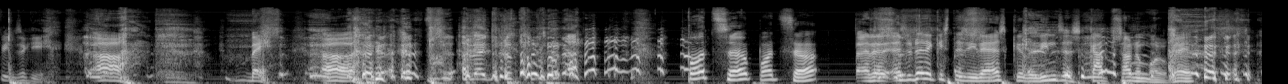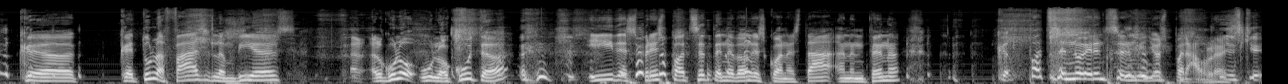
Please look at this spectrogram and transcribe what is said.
Fins aquí. Uh, bé, uh, pot ser, pot ser... Ara, És una d'aquestes idees que de dins el cap sona molt bé, que, que tu la fas, l'envies, a- algú lo, ho locuta i després pot ser te n'adones quan està en antena que potser no eren les millors paraules. És que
